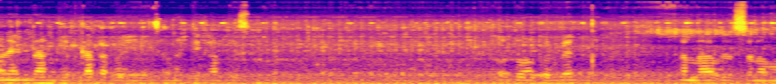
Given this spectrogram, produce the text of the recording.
অনেক ধান ক্ষেত কাটা হয়ে গেছে অনেকটি কাটতেছে দোয়া করবেন। আল্লাহ হাফিজ আসসালামু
